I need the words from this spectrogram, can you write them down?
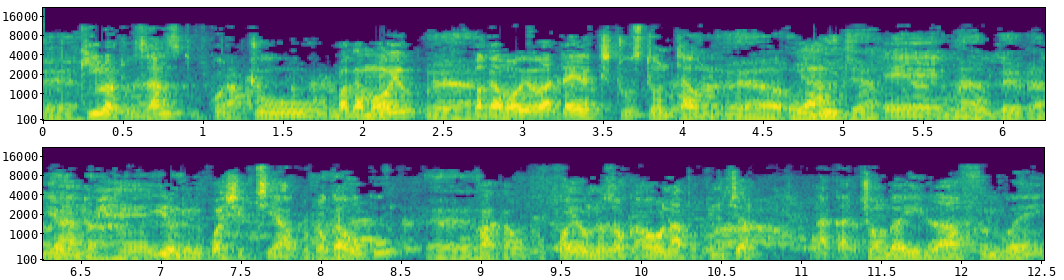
Yeah. Kilwa tu Zanzibar tu Bagamoyo, Yeah. Bagamoyo direct to Stone Town. Yeah, Yeah. Unguja. Eh, Unguja. Yeah, eh, hiyo ndio ilikuwa shift yao kutoka huku Yeah. mpaka huku. Kwa hiyo unaweza ukaona hapo picha na kachonga hii rafu ile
